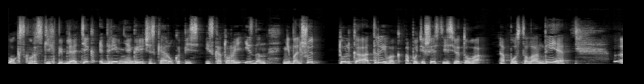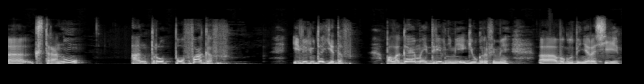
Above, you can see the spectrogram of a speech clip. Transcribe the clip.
оксфордских библиотек древняя греческая рукопись, из которой издан небольшой только отрывок о путешествии святого апостола Андрея э, к страну антропофагов или людоедов, полагаемой древними географами э, в глубине России.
